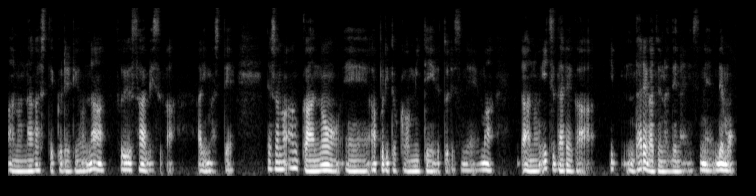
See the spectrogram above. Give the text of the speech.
あの流してくれるような、そういうサービスがありまして、で、そのアンカーの、えー、アプリとかを見ているとですね、まあ、あの、いつ誰が、誰がというのは出ないんですね。でも、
